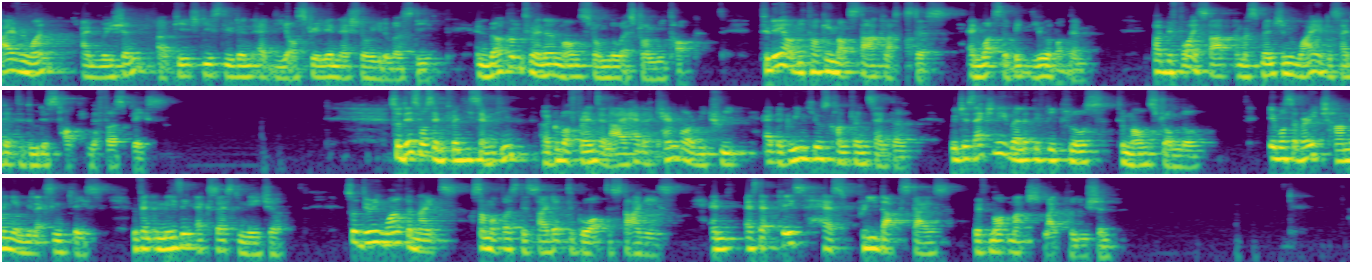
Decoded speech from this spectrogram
Hi everyone, I'm Wei Shen, a PhD student at the Australian National University, and welcome to another Mount Stromlo Astronomy Talk. Today I'll be talking about star clusters and what's the big deal about them. But before I start, I must mention why I decided to do this talk in the first place. So this was in 2017. A group of friends and I had a camp or retreat at the Green Hills Conference Center, which is actually relatively close to Mount Stromlo. It was a very charming and relaxing place with an amazing access to nature. So during one of the nights, some of us decided to go out to stargaze. And as that place has pretty dark skies with not much light pollution,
